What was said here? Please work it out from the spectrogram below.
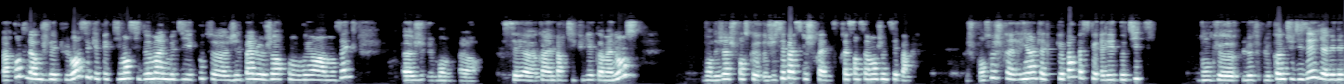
Par contre, là où je vais plus loin, c'est qu'effectivement, si demain elle me dit, écoute, euh, j'ai pas le genre convenant à mon sexe, euh, je, bon, alors c'est euh, quand même particulier comme annonce. Bon, déjà, je pense que je sais pas ce que je ferais. Très sincèrement, je ne sais pas. Je pense que je ferais rien quelque part parce qu'elle est petite. Donc, euh, le, comme tu disais, il y avait des,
